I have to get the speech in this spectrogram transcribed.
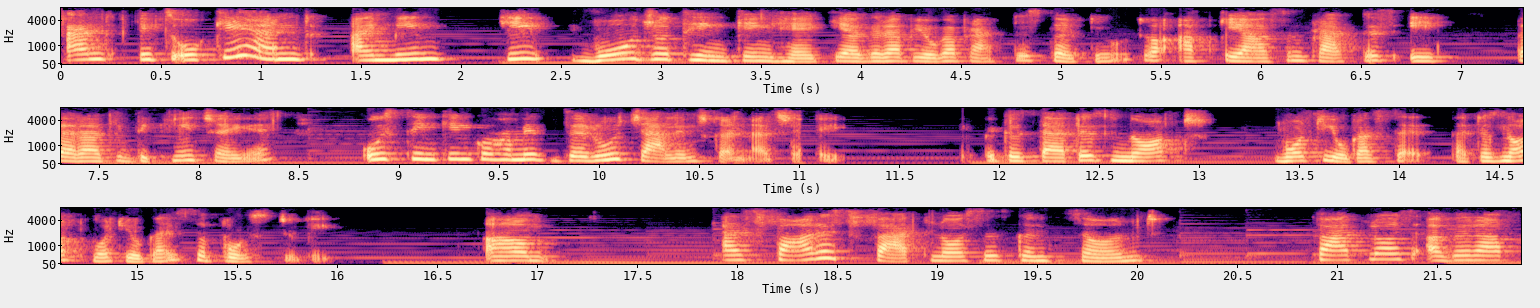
and it's okay and I mean कि वो जो थिंकिंग है कि अगर आप योगा प्रैक्टिस करते हो तो आपकी आसन प्रैक्टिस एक तरह की दिखनी चाहिए। उस थिंकिंग को हमें ज़रूर चैलेंज करना चाहिए। Because that is not what yoga set That is not what yoga is suppose to be. Um, far as fat loss is concern fat loss अगर आप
